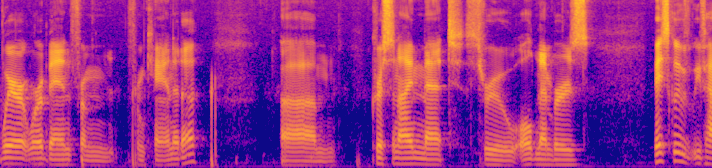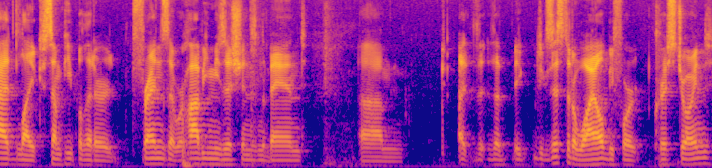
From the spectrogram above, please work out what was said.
we're we're a band from from Canada. Um, Chris and I met through old members. Basically, we've, we've had like some people that are friends that were hobby musicians in the band. Um, I, the, the it existed a while before Chris joined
